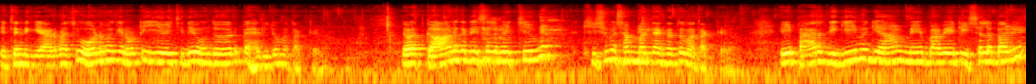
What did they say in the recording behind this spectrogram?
එතෙන් ගියාට පස්සේ ඕනම කෙනෙකුට ඊයේ වෙච්ච දේ හොඳට පැහැදිලිව මතක් වෙනවා. දවස් ගානකට ඉස්සල වෙච්චෙව කිසිම සම්බන්ධයක් නැතුව මතක් වෙනවා. ඒ පාර දිගේම ගියාම මේ භවයට ඉස්සල භවයේ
